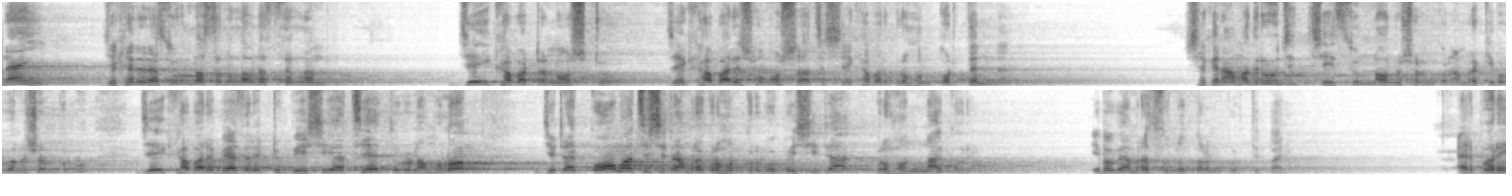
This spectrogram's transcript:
নাই। যেখানে রাসুল্লাহ সাল্লাহ সাল্লাম যেই খাবারটা নষ্ট, যে খাবারে সমস্যা আছে সেই খাবার গ্রহণ করতেন না। সেখানে আমাদের উচিত সেই শূন্য অনুসরণ করা। আমরা কীভাবে অনুসরণ করব? যেই খাবারে ভেজাল একটু বেশি আছে, তুলনামূলক যেটা কম আছে সেটা আমরা গ্রহণ করব, বেশিটা গ্রহণ না করে। এভাবে আমরা সুন্নত পালন করতে পারি। এরপরে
